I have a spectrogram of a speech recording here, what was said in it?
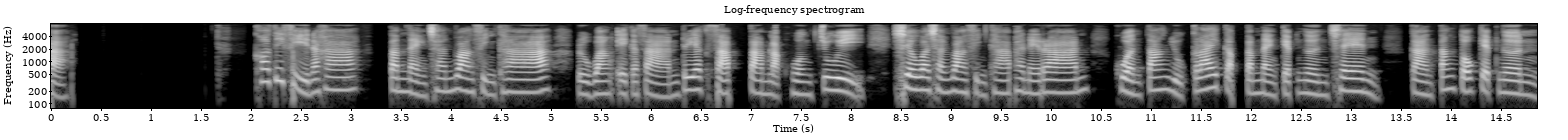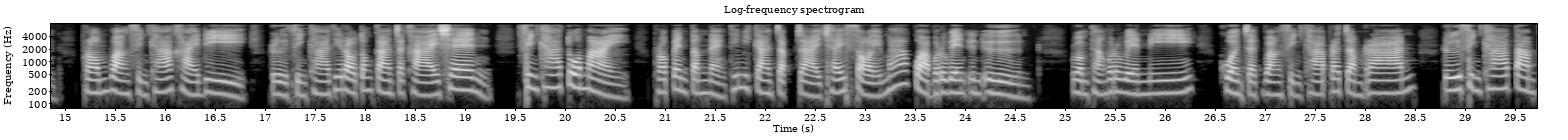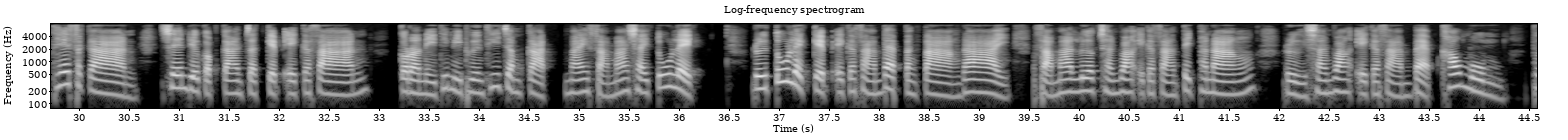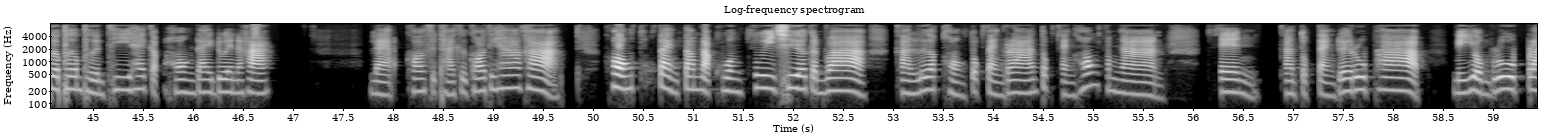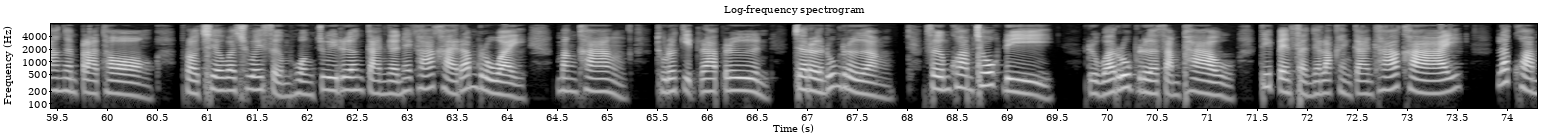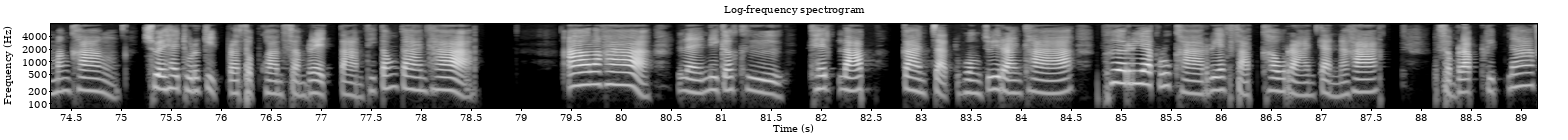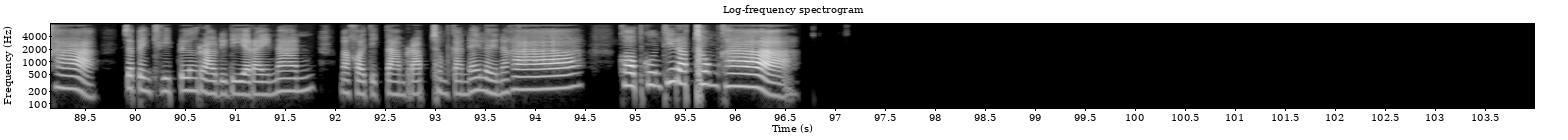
ข้อที่ 4 นะคะตำแหน่งชั้นวางสินค้า หรือวางเอกสารเรียกทรัพย์ตามหลักฮวงจุ้ย เชื่อว่าชั้นวางสินค้าภายในร้าน ควรตั้งอยู่ใกล้กับตำแหน่งเก็บเงิน เช่น การตั้งโต๊ะเก็บเงิน พร้อมวางสินค้าขายดี หรือสินค้าที่เราต้องการจะขาย เช่น สินค้าตัวใหม่ เพราะเป็นตำแหน่งที่มีการจับจ่ายใช้สอยมากกว่าบริเวณอื่นๆ รวมทั้งบริเวณนี้ควรจัดวางสินค้าประจำร้าน หรือสินค้าตามเทศกาล เช่นเดียวกับการจัดเก็บเอกสาร กรณีที่มีพื้นที่จำกัดไม่สามารถใช้ตู้เหล็ก หรือตู้เหล็กเก็บเอกสารแบบต่างๆ ได้ สามารถเลือกชั้นวางเอกสารติดผนัง หรือชั้นวางเอกสารแบบเข้ามุม เพื่อเพิ่มพื้นที่ให้กับห้องได้ด้วยนะคะและข้อสุดท้ายคือข้อที่ 5 ค่ะ ของตกแต่งตามหลักฮวงจุ้ยเชื่อกันว่า การเลือกของตกแต่งร้านตกแต่งห้องทำงาน เช่น การตกแต่งด้วยรูปภาพ นิยมรูปปลาเงินปลาทอง เพราะเชื่อว่าช่วยเสริมฮวงจุ้ยเรื่องการเงินให้ค้าขายร่ำรวย มั่งคั่ง ธุรกิจราบรื่น เจริญรุ่งเรือง เสริมความโชคดี หรือว่ารูปเรือสำเภาที่เป็นสัญลักษณ์แห่งการค้าขาย และความมั่งคั่ง ช่วยให้ธุรกิจประสบความสำเร็จตามที่ต้องการค่ะ เอาละค่ะ และนี่ก็คือเคล็ดลับการจัดห่วงจุ้ยร้านค้า เพื่อเรียกลูกค้าเรียกทรัพย์เข้าร้านกันนะคะสำหรับคลิปหน้าค่ะ จะเป็นคลิปเรื่องราวดีๆ อะไรนั้น มาคอยติดตามรับชมกันได้เลยนะคะ ขอบคุณที่รับชมค่ะ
